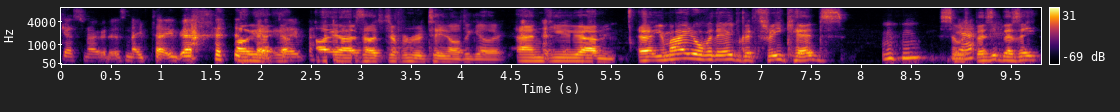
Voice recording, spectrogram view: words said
guess now it is nighttime. oh yeah, yeah. oh yeah. So it's different routine altogether. And you, um, uh, you're married over there. You've got three kids. Mm-hmm. So yeah. it's busy, busy.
